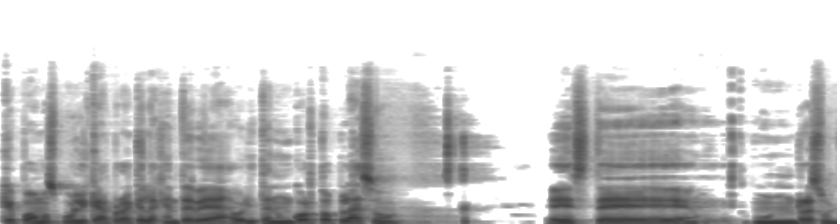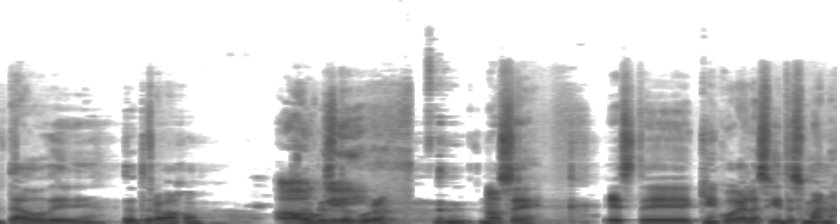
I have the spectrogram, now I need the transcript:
que podamos publicar para que la gente vea ahorita en un corto plazo, este, un resultado de, de tu trabajo. Algo que se te ocurra. No sé, este, ¿quién juega la siguiente semana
